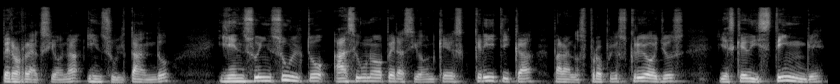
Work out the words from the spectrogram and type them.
pero reacciona insultando y en su insulto hace una operación que es crítica para los propios criollos y es que distingue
